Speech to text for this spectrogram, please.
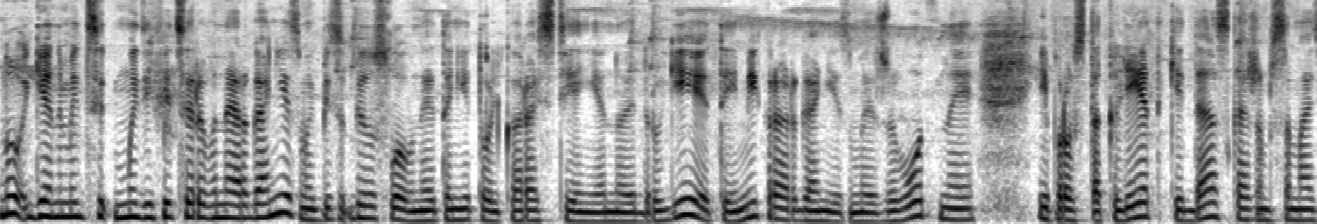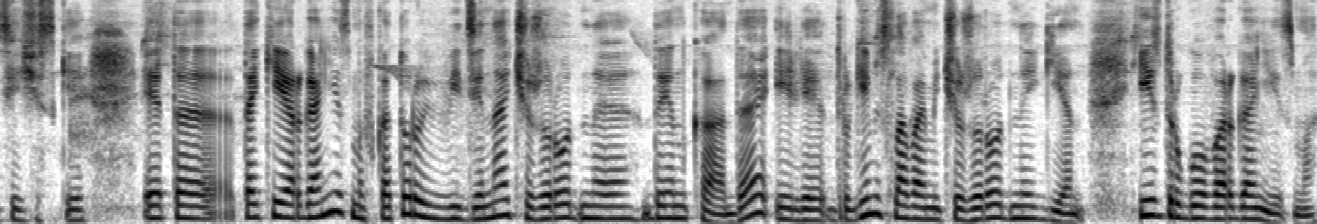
Ну, геномодифицированные организмы, без, безусловно, это не только растения, но и другие. Это и микроорганизмы, и животные, и просто клетки, да, скажем, соматические. Это такие организмы, в которые введена чужеродная ДНК, да, или, другими словами, чужеродный ген из другого организма организма.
